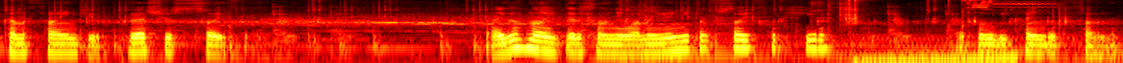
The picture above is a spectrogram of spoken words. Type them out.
can find your precious cipher. I don't know if there's only one unit of cipher here. That will be kind of fun.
